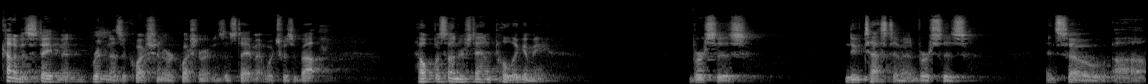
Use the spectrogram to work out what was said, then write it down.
kind of a statement written as a question or a question written as a statement, which was about help us understand polygamy versus New Testament versus. And so uh,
